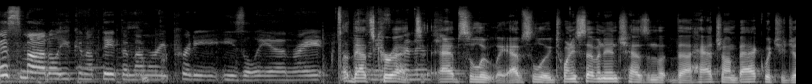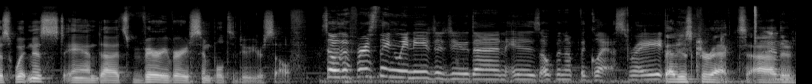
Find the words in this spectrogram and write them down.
This model you can update the memory pretty easily in, right? That's correct. inch. Absolutely, absolutely. 27 inch has the- the hatch on back, which you just witnessed, and uh, it's very, very simple to do yourself. So the first thing we need to do then is open up the glass, right? That is correct. Uh, there's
